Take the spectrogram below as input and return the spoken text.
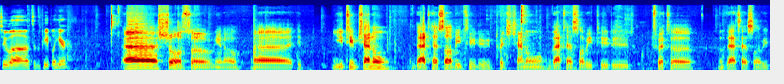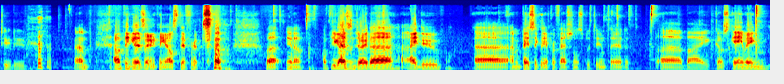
to uh to the people here? Uh, sure. So you know, uh, it, YouTube channel that SRB2 dude, Twitch channel that SRB2 dude, Twitter that SRB2 dude. um, I don't think there's anything else different. So, but you know, hope you guys enjoyed. Uh, I do. Uh, I'm basically a professional Splatoon player to, uh, by Ghost Gaming.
